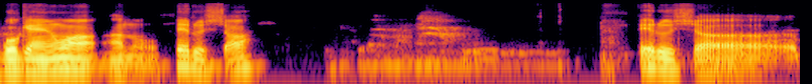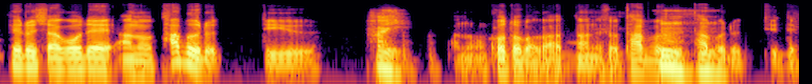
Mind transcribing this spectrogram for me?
語源はあのペルシャ？ペルシャペルシャ語であのタブルっていうはい。あの言葉があったんですよ。タブうんうんルタブルって言って、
